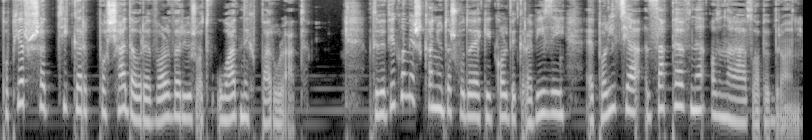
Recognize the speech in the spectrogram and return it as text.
Po pierwsze, Ticker posiadał rewolwer już od ładnych paru lat. Gdyby w jego mieszkaniu doszło do jakiejkolwiek rewizji, policja zapewne odnalazłaby broń.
